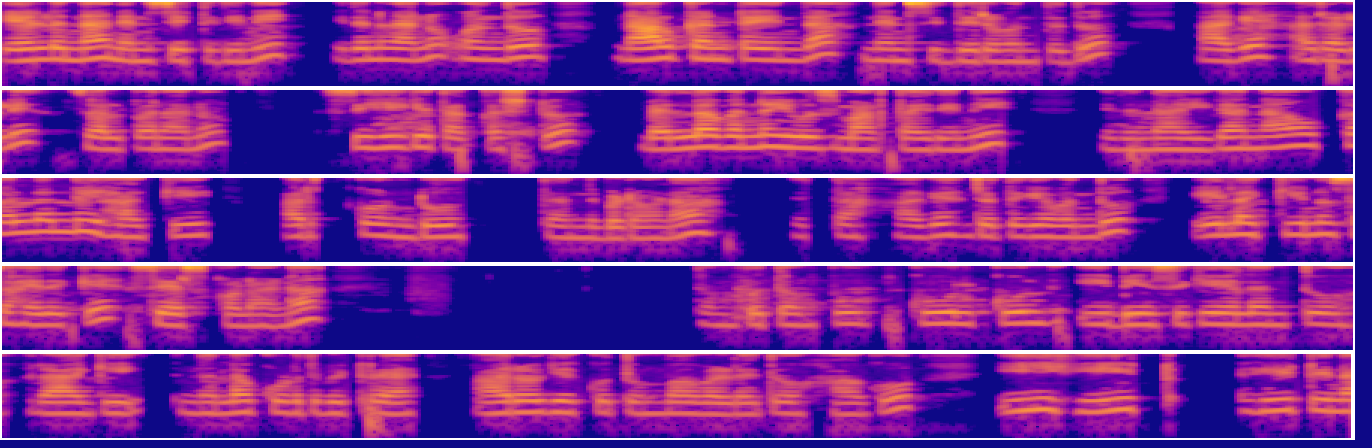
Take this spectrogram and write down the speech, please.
ಎಳ್ಳನ್ನು ನೆನೆಸಿಟ್ಟಿದ್ದೀನಿ. ಇದನ್ನು ನಾನು ಒಂದು ನಾಲ್ಕು ಗಂಟೆಯಿಂದ ನೆನೆಸಿದ್ದಿರುವಂಥದ್ದು ಹಾಗೆ ಅದರಲ್ಲಿ ಸ್ವಲ್ಪ ನಾನು ಸಿಹಿಗೆ ತಕ್ಕಷ್ಟು ಬೆಲ್ಲವನ್ನು ಯೂಸ್ ಮಾಡ್ತಾಯಿದ್ದೀನಿ ಇದನ್ನು ಈಗ ನಾವು ಕಲ್ಲಲ್ಲಿ ಹಾಕಿ ಅರೆದ್ಕೊಂಡು ತಂದುಬಿಡೋಣ. ಆಯಿತಾ? ಹಾಗೆ ಜೊತೆಗೆ ಒಂದು ಏಲಕ್ಕಿಯೂ ಸಹ ಇದಕ್ಕೆ ಸೇರಿಸ್ಕೊಳ್ಳೋಣ. ತಂಪು ತಂಪು, ಕೂಲ್ ಕೂಲ್ ಈ ಬೇಸಿಗೆಯಲ್ಲಂತೂ ರಾಗಿ ಇದನ್ನೆಲ್ಲ ಕುಡಿದ್ಬಿಟ್ರೆ ಆರೋಗ್ಯಕ್ಕೂ ತುಂಬ ಒಳ್ಳೆಯದು ಹಾಗೂ ಈ ಹೀಟ್ ಹೀಟಿನ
